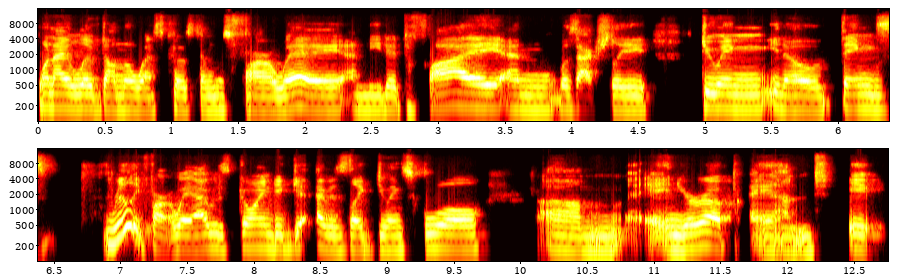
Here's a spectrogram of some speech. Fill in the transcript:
when i lived on the west coast and was far away and needed to fly and was actually doing you know things really far away i was going to get i was like doing school um, in europe and it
